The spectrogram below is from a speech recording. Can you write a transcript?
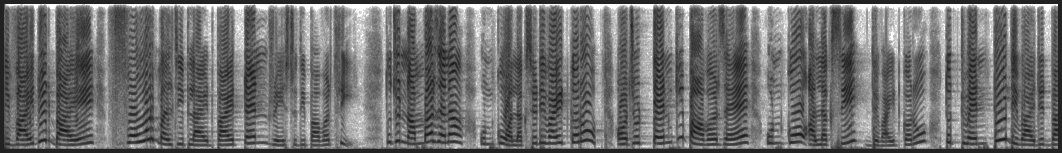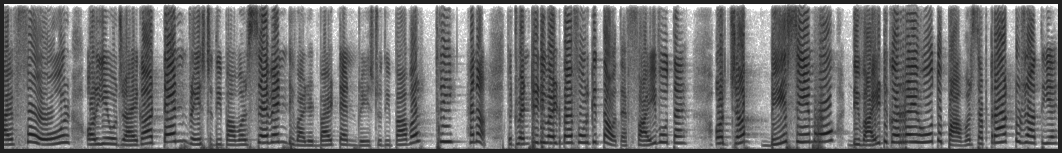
divided by 4 multiplied by 10 raise to the power power 3 तो जो नंबर्स है ना, उनको अलग से डिवाइड करो और जो 10 की पावर्स है, उनको अलग से डिवाइड करो। तो 20 डिवाइडेड बाय 4 और ये हो जाएगा 10 raise to the power power 7 divided by 10 raise to the 3 है ना? तो 20 डिवाइड बाय फोर कितना होता है? फाइव होता है। और जब बेस सेम हो डिवाइड कर रहे हो तो पावर सब्ट्रैक्ट हो जाती है।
